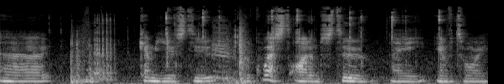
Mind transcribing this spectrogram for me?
uh, can be used to request items to a inventory.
